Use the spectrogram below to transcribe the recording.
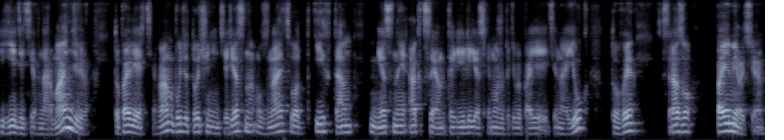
едете в Нормандию, то поверьте, вам будет очень интересно узнать вот их там местные акценты. Или если, может быть, вы поедете на юг, то вы сразу поймете,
